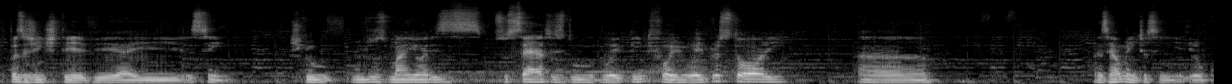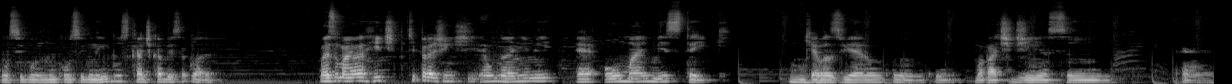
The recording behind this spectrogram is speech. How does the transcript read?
Depois a gente teve aí, assim, acho que o, um dos maiores sucessos do, do A-Pink foi o April Story. Uh, mas realmente, assim, eu consigo, não consigo nem buscar de cabeça agora. Mas o maior hit que pra gente é unânime é Oh My Mistake. Uhum. Que elas vieram com, com, uma batidinha assim. É,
